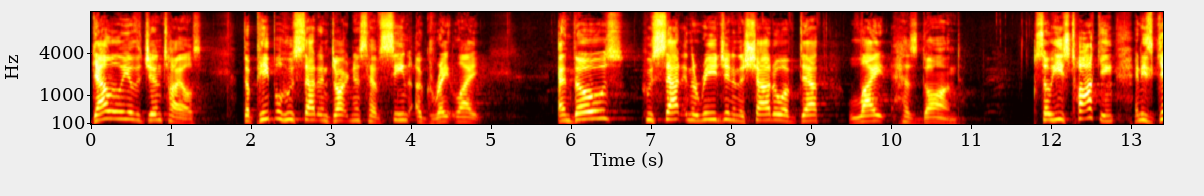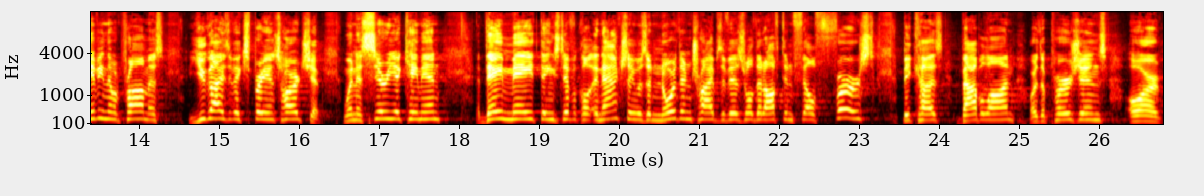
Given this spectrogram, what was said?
Galilee of the Gentiles, the people who sat in darkness have seen a great light. And those who sat in the region in the shadow of death, light has dawned. So he's talking and he's giving them a promise. You guys have experienced hardship. When Assyria came in, they made things difficult. And actually, it was the northern tribes of Israel that often fell first because Babylon or the Persians or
